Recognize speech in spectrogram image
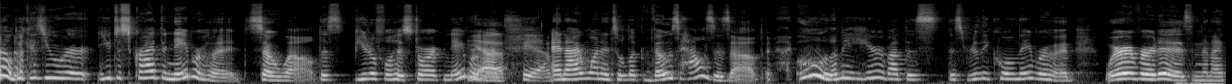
no, because you were you described the neighborhood so well. This beautiful historic neighborhood. Yes, yeah. And I wanted to look those houses up and be like, "Oh, let me hear about this this really cool neighborhood wherever it is." And then I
